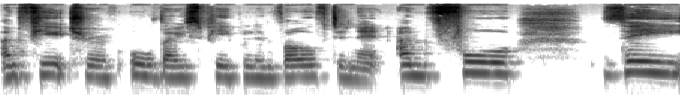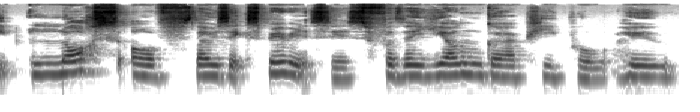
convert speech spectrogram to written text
and future of all those people involved in it, and for the loss of those experiences for the younger people who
